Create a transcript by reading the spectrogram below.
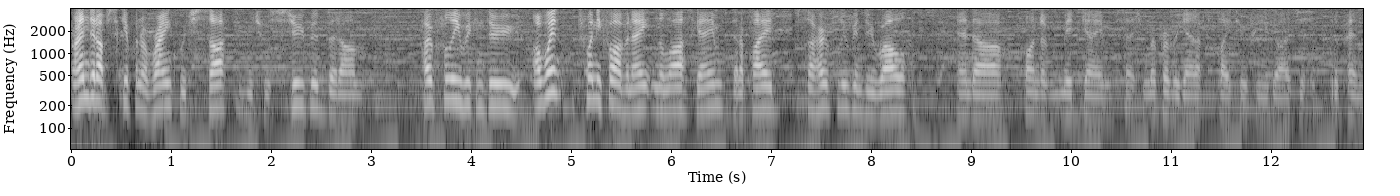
I ended up skipping a rank, which sucked, which was stupid, but um, hopefully we can do. I went 25 and 8 in the last game that I played, so hopefully we can do well and uh, find a mid-game session. We're probably going to have to play two for you guys, just depends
